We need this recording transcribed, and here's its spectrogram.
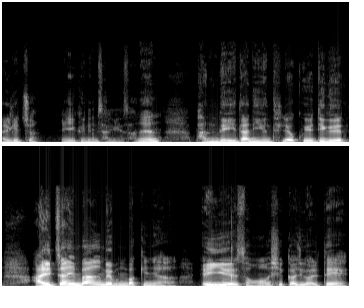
알겠죠? 이 그림상에서는 반대이다. 니은 틀렸고요. 디귿. 알짜인 방향은 몇번 바뀌냐? A에서 C까지 갈 때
